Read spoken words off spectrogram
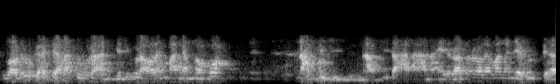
itu gak ada aturan. Jadi kurang oleh makan nopo. Nabi, nabi tak anak-anak itu oleh makan Yahuda.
